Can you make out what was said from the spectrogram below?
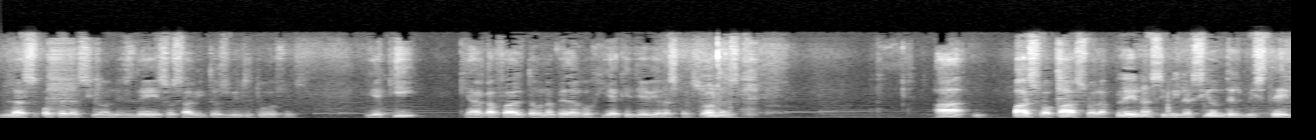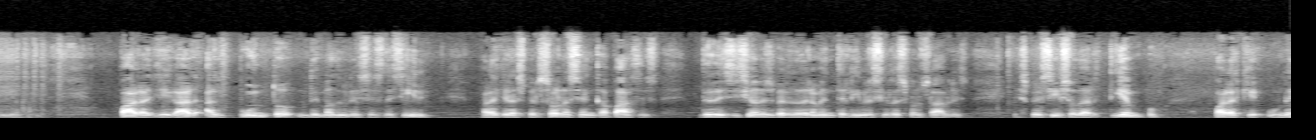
las operaciones de esos hábitos virtuosos. Y aquí que haga falta una pedagogía que lleve a las personas a paso a paso a la plena asimilación del misterio para llegar al punto de madurez, es decir, para que las personas sean capaces de decisiones verdaderamente libres y responsables. Es preciso dar tiempo para que, una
